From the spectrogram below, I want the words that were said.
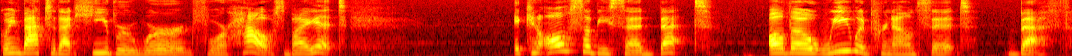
Going back to that Hebrew word for house, bayit, it can also be said bet, although we would pronounce it Beth.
